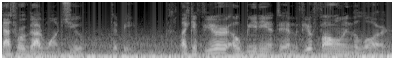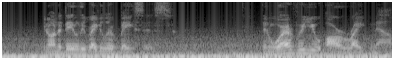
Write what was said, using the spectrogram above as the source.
that's where God wants you to be. Like if you're obedient to Him, if you're following the Lord, you know, on a daily, regular basis, then wherever you are right now,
